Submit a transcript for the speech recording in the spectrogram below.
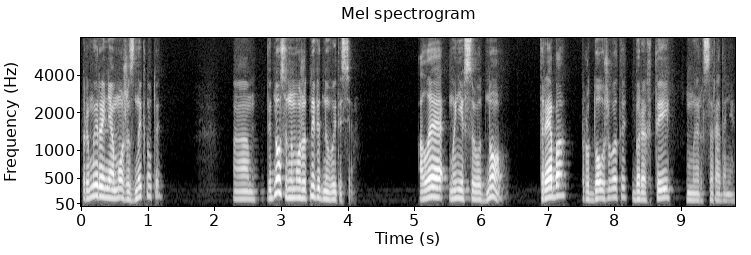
примирення може зникнути, відносини можуть не відновитися. Але мені все одно треба продовжувати берегти мир всередині.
